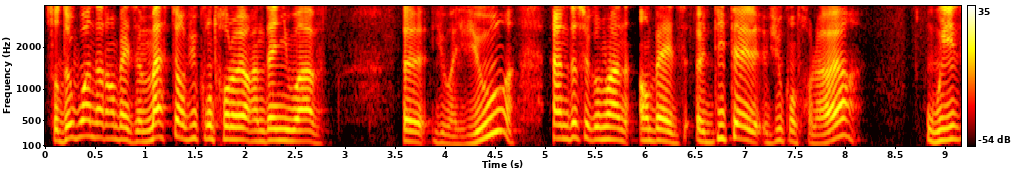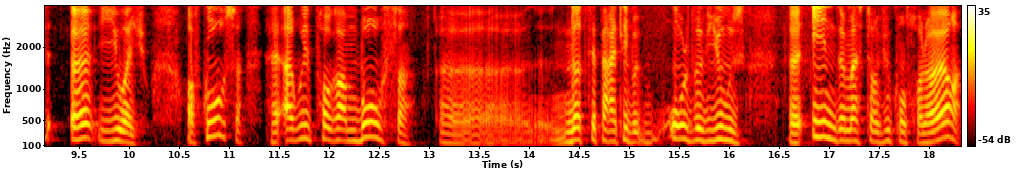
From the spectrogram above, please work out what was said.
So the one that embeds a master view controller and then you have a UI view and the second one embeds a detail view controller with a UI view. Of course, uh, I will program both, uh, not separately, but all the views in the master view controller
